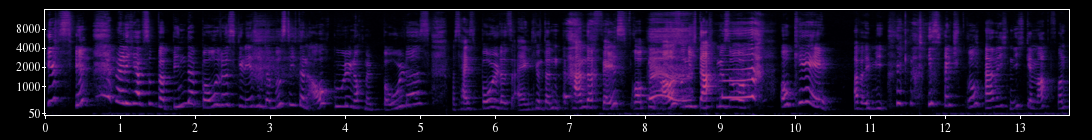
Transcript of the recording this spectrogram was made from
viel Sinn, weil ich habe so Babinda Boulders gelesen und da musste ich dann auch googeln, nochmal Boulders. Was heißt Boulders eigentlich? Und dann kam da Felsbrocken raus und ich dachte mir so, okay. Aber irgendwie diesen Sprung habe ich nicht gemacht von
